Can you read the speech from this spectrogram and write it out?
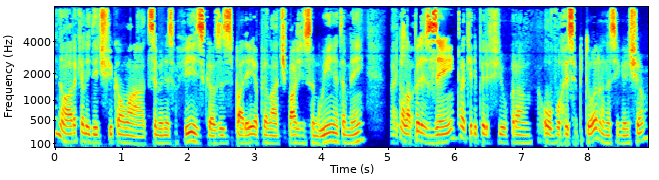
e na hora que ela identifica uma disseminância física, às vezes pareia pela tipagem sanguínea também, ela apresenta aquele perfil para ovo-receptora, né, assim que a gente chama,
